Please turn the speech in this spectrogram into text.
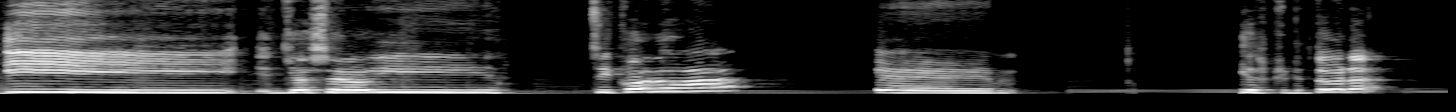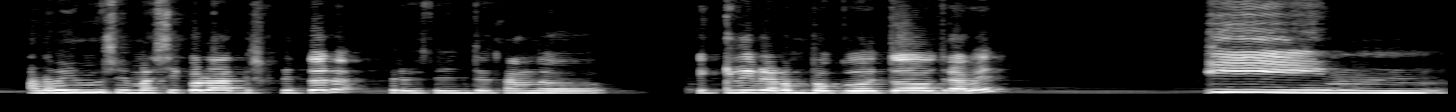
Y yo soy psicóloga eh, y escritora. Ahora mismo soy más psicóloga que escritora, pero estoy intentando equilibrar un poco todo otra vez. Y mm,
